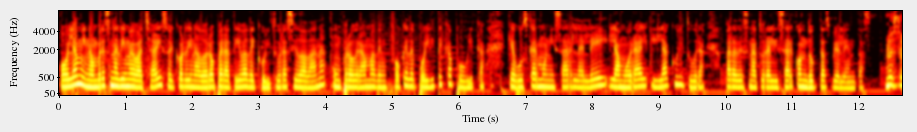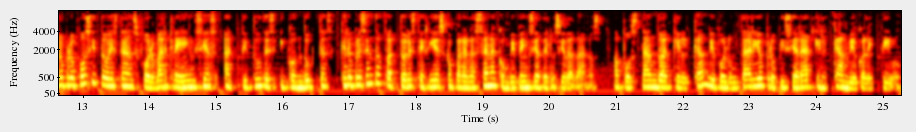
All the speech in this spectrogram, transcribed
Hola, mi nombre es Nadime Bachay, soy coordinadora operativa de Cultura Ciudadana, un programa de enfoque de política pública que busca armonizar la ley, la moral y la cultura para desnaturalizar conductas violentas. Nuestro propósito es transformar creencias, actitudes y conductas que representan factores de riesgo para la sana convivencia de los ciudadanos, apostando a que el cambio voluntario propiciará el cambio colectivo.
